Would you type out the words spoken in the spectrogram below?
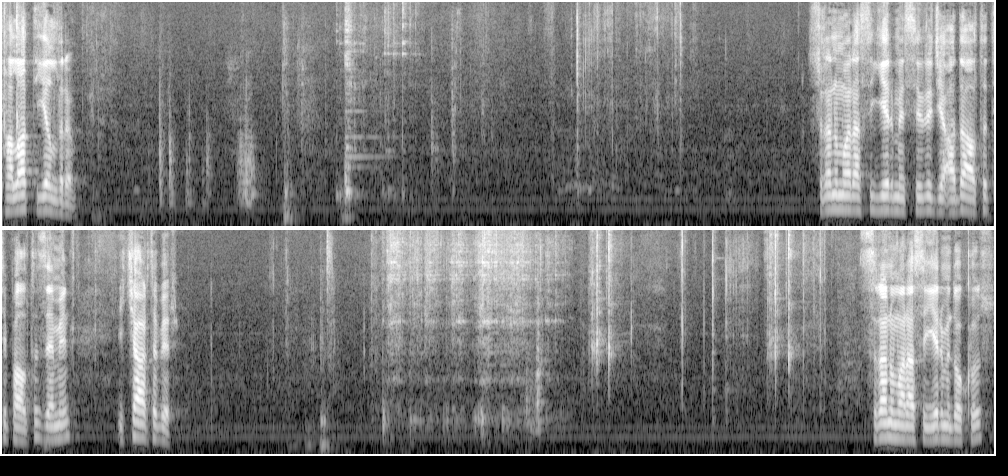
Talat Yıldırım. Sıra numarası 20 Sivrice adı 6 tip 6 zemin 2 artı 1. Sıra numarası 29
